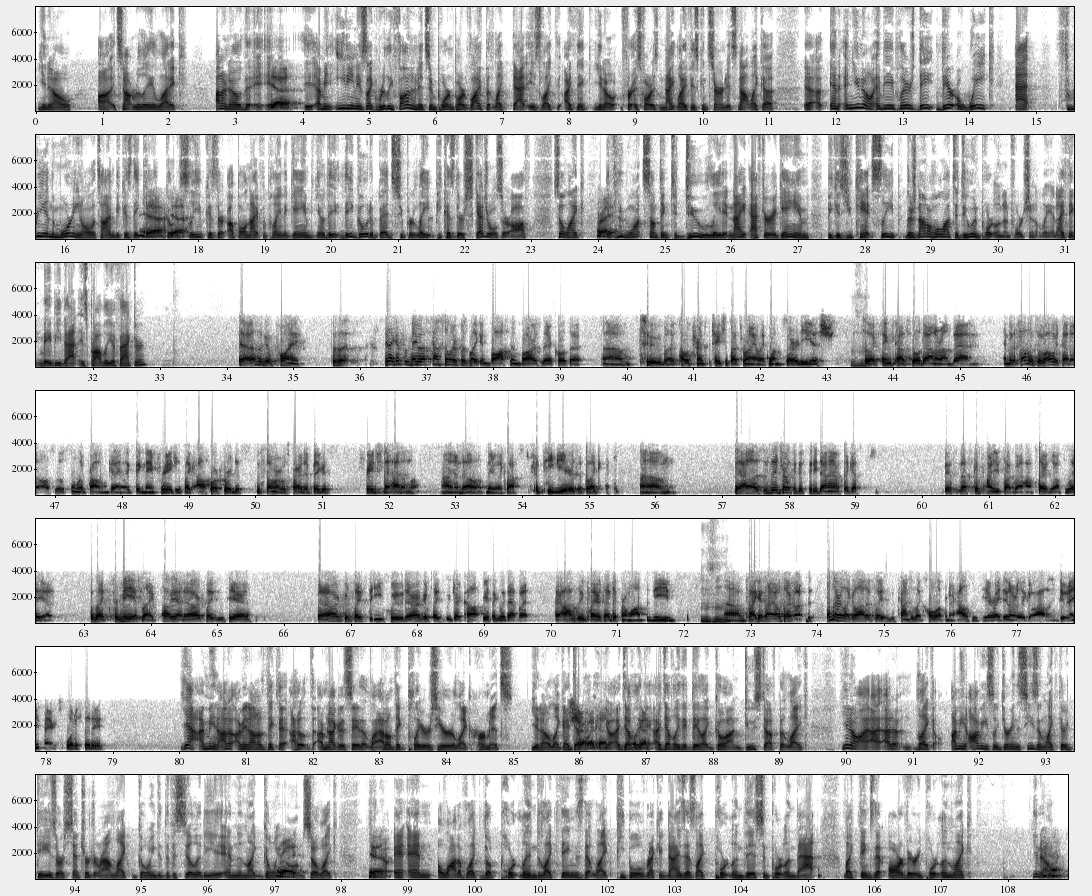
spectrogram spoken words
you know. Uh, it's not really like I don't know. The, it, Yeah. it- I mean, eating is like really fun and it's an important part of life, but like that is like I think you know for as far as nightlife is concerned, it's not like a uh, and and you know NBA players they they're awake at three in the morning all the time because they can't Yeah, go to sleep because they're up all night for playing a game. You know, they they go to bed super late because their schedules are off. So like Right. if you want something to do late at night after a game because you can't sleep, there's not a whole lot to do in Portland, unfortunately. And I think maybe that is probably a factor. Yeah, that's a good point. So yeah, I guess maybe that's kind of similar because like in Boston, bars there close at um, two, but like public transportation starts running at like one thirty ish. So like things kind of slow down around then. And the Celtics have always had a, also a similar problem getting like big name free agents. Like Al Horford this this summer was probably the biggest free agent they had in like, I don't know maybe like last fifteen years. It's like um, yeah, I know it's this is interesting. The city dynamics, I guess. That's a good point. You talk about how players are up late. Because like for me, it's like, oh yeah, there are places here. There are good places to eat food. There are good places to drink coffee, and things like that. But like, obviously, players have different wants and needs. Um, so I guess I also also heard like a lot of places just kind of just like hole up in their houses here, right? They don't really go out and do anything, explore the city. Yeah, I mean, I don't. I mean, I don't think that. I don't. I'm not going to say that. Like, I don't think players here are like hermits. You know, like I Sure, definitely, okay. you know, I definitely, Okay. think, I definitely think they like go out and do stuff. But like, you know, I, I, I don't like. I mean, obviously during the season, like their days are centered around like going to the facility and then like going Right. home. So like. You Yeah. know, and, and a lot of like the Portland like things that like people recognize as like Portland this and Portland that, like things that are very Portland, like you know, Uh-huh.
